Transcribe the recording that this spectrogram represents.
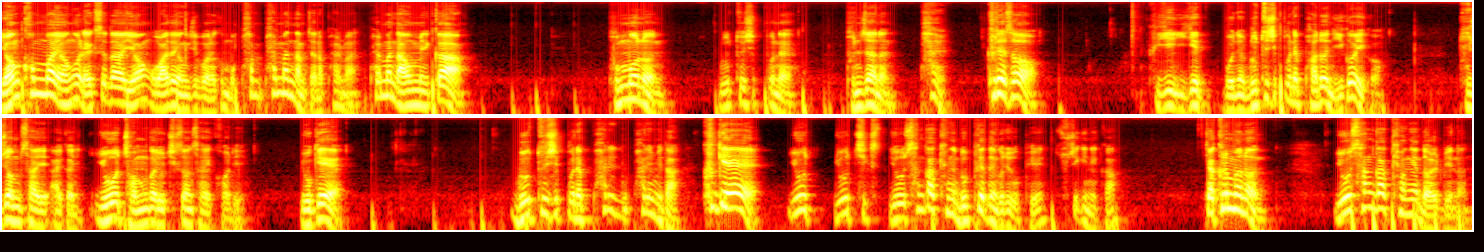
0,0을 x다 0, y다 0 집어넣어. 그럼 뭐 8, 8만 남잖아 8만. 8만 나오니까? 분모는 루트 10분의 분자는 8 그래서 그게 이게 뭐냐 루트 10분의 8은 이거 이거 두 점 사이 아 그러니까 요 점과 요 직선 사이 거리 요게 루트 10분의 8, 8입니다 그게 요 요 직, 요 삼각형의 높이가 되는 거죠, 높이. 수직이니까. 자, 그러면은 요 삼각형의 넓이는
